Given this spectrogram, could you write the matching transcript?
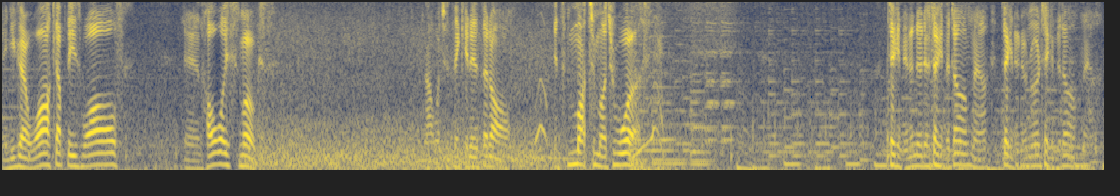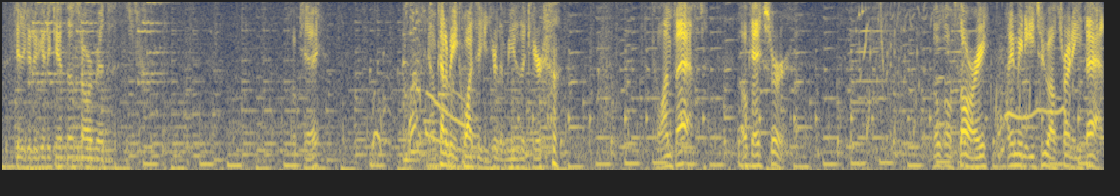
And you gotta walk up these walls, and holy smokes. It's not what you think it is at all. It's much, much worse. Taking it, taking the dump now. Taking it, taking the dump now. Get it, get it, get it, get those star bits. Okay. I'm kind of being quiet so you can hear the music here. Climb fast. Okay, sure. Oh, oh, sorry. I didn't mean to eat you, I was trying to eat that.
